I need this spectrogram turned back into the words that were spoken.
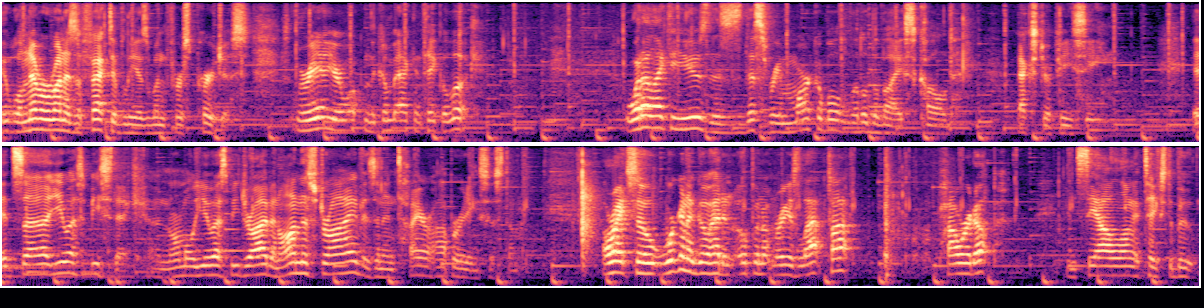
it will never run as effectively as when first purchased. Maria, you're welcome to come back and take a look. What I like to use is this remarkable little device called Xtra PC. It's a USB stick, a normal USB drive, and on this drive is an entire operating system. All right, so we're gonna go ahead and open up Maria's laptop, power it up, and see how long it takes to boot.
